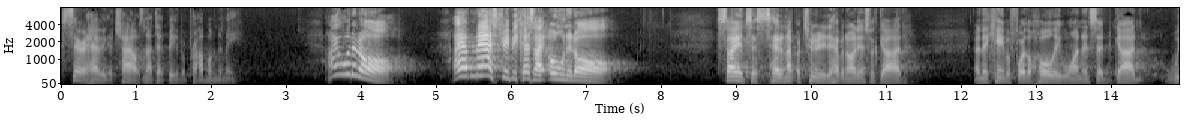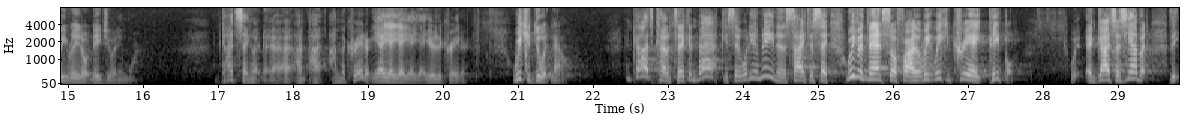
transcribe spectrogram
Sarah having a child is not that big of a problem to me. I own it all. I have mastery because I own it all. Scientists had an opportunity to have an audience with God, and they came before the Holy One and said, God, we really don't need you anymore. God's saying, I, am the creator. Yeah, yeah, yeah, yeah, yeah, you're the creator. We could do it now. And God's kind of taken back. He said, What do you mean? And the scientists say, We've advanced so far that we, we can create people. And God says, Yeah, but the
